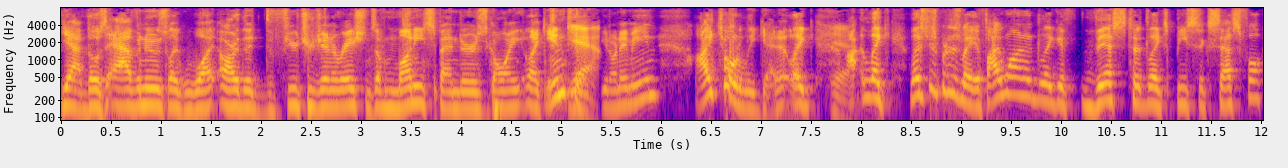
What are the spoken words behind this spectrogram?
Yeah, those avenues, like what are the, the future generations of money spenders going like into? Yeah. You know what I mean? I totally get it. Like, Yeah. I, like let's just put it this way: if I wanted like if this to like be successful,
